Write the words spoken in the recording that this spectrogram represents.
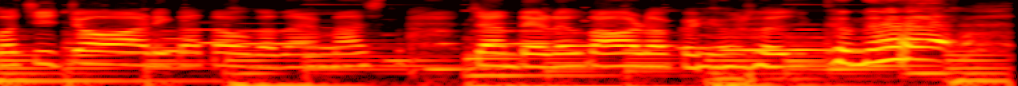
ご視聴ありがとうございました。チャンネル登録よろしくね。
